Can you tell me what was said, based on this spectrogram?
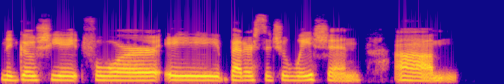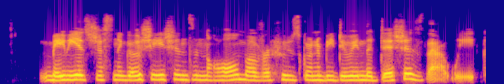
negotiate for a better situation, um, maybe it's just negotiations in the home over who's going to be doing the dishes that week.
